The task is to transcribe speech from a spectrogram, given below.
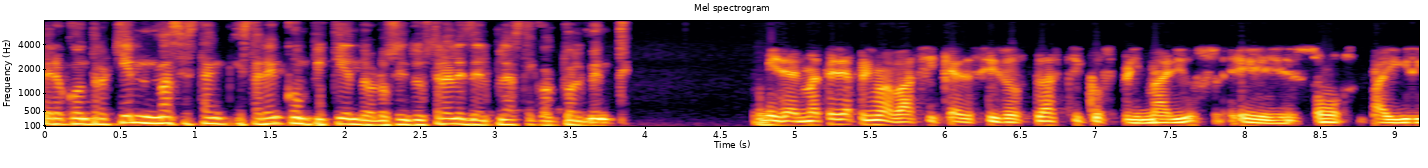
pero ¿contra quién más están, estarían compitiendo los industriales del plástico actualmente? Mira, en materia prima básica, es decir, los plásticos primarios, eh, somos un país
